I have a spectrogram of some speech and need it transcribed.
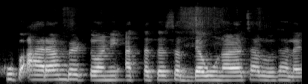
खूप आराम भेटतो आणि आता तर सध्या उन्हाळा चालू झालाय.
